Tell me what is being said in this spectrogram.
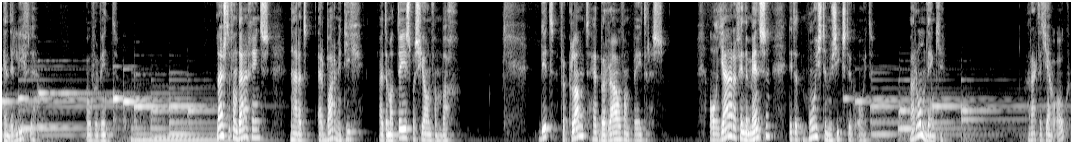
En de liefde overwint. Luister vandaag eens naar het Erbarme dich uit de Matthäus Passion van Bach. Dit verklankt het berouw van Petrus. Al jaren vinden mensen dit het mooiste muziekstuk ooit. Waarom denk je? Raakt het jou ook?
